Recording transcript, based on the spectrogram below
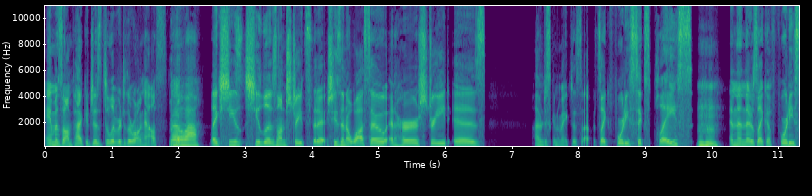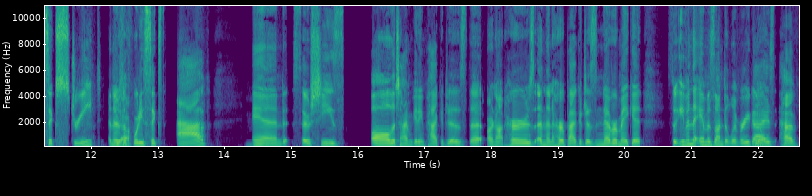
Amazon packages delivered to the wrong house. Oh wow. Like she's she lives on streets that are, she's in Owasso, and her street is. I'm just gonna make this up. It's like 46th Place, hmm and then there's like a 46th Street, and there's Yeah. a 46th Ave, Mhm. and so she's all the time getting packages that are not hers, and then her packages never make it. So even the Amazon delivery guys have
